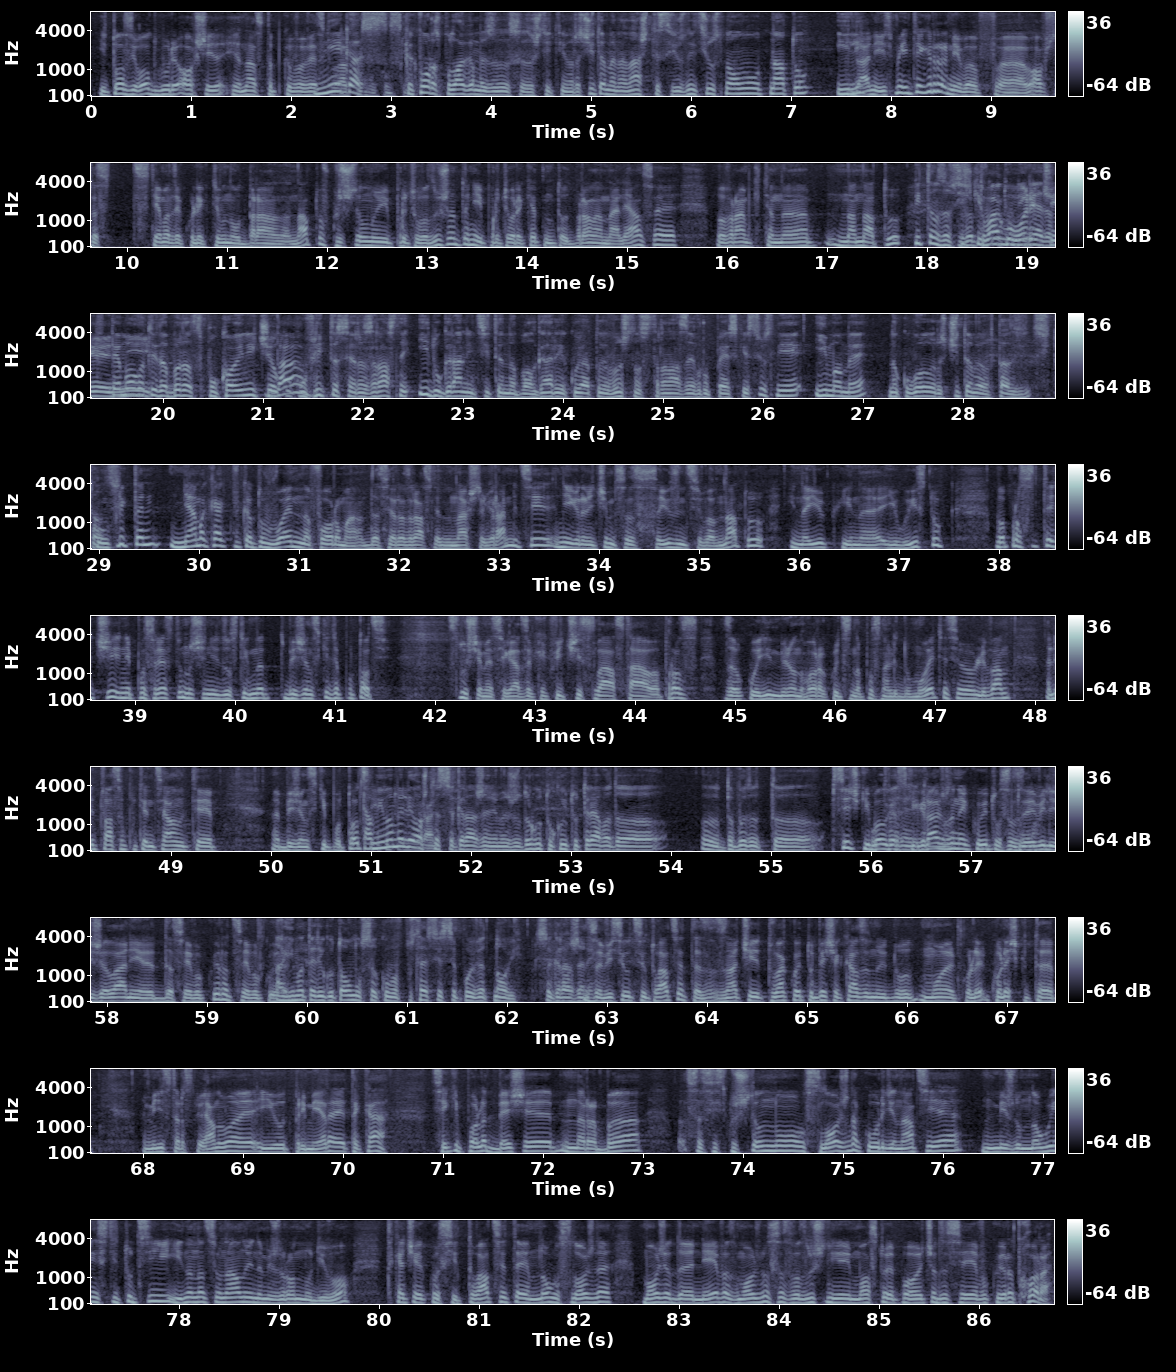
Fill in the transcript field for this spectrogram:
и този отговор е още една стъпка във ескалация. Ние как, с какво разполагаме за да се защитим? Разчитаме на нашите съюзници, основно от НАТО? Или... Да, ние сме интегрирани в а, обща система за колективна отбрана на НАТО, включително и противовъздушната ни и противоракетната отбрана на Алианса е в рамките на, на НАТО. Питам за всички, за които говоря, ни гледат. Че Те ни... могат ли да бъдат спокойни, че да. ако конфликта се разрасне и до границите на България, която е външна страна за Европейския съюз, ние имаме на кого да разчитаме в тази ситуация? Конфликта няма как като военна форма да се разрасне до нашите граници. Ние граничим с съюзници в НАТО и на юг, и на юго-исток. Въпросът е, че непосредствено ще ни достигнат беженските потоци. Слушаме сега за какви числа става въпрос. За около 1 милион хора, които са напуснали домовете си в Ливан. Нали, това са потенциалните беженски потоци. Там имаме ли още съграждани, между другото, които трябва да да бъдат. Всички български граждани, които са заявили желание да се евакуират, се евакуират. А имате ли готовност, ако в последствие се появят нови съграждани? Зависи от ситуацията. Значи това, което беше казано и до моя колежката министър Стоянова и от премиера е така. Всеки полет беше на ръба с изключително сложна координация между много институции и на национално и на международно ниво. Така че ако ситуацията е много сложна, може да не е възможно с въздушни мостове повече да се евакуират хора.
